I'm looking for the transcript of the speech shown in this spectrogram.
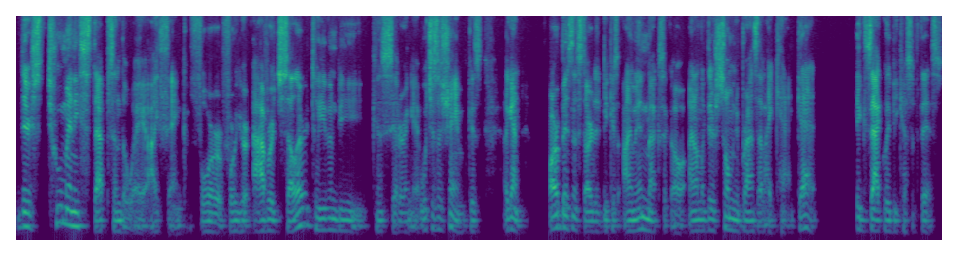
there's too many steps in the way, I think, for for your average seller to even be considering it, which is a shame because again, our business started because I'm in Mexico and I'm like, there's so many brands that I can't get exactly because of this,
